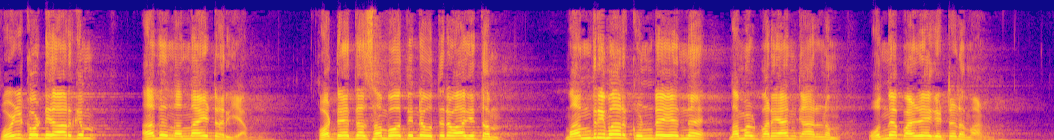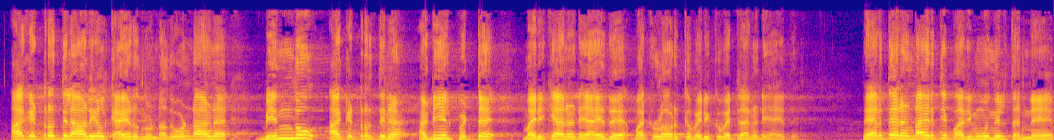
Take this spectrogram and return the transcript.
കോഴിക്കോട്ടുകാർക്കും അത് നന്നായിട്ടറിയാം. കോട്ടയത്തെ സംഭവത്തിന്റെ ഉത്തരവാദിത്തം മന്ത്രിമാർക്കുണ്ട് എന്ന് നമ്മൾ പറയാൻ കാരണം ഒന്ന് പഴയ കെട്ടിടമാണ്. ആ കെട്ടിടത്തിൽ ആളുകൾ കയറുന്നുണ്ട്. അതുകൊണ്ടാണ് ബിന്ദു ആ കെട്ടിടത്തിന് അടിയിൽപ്പെട്ട് മരിക്കാനിടയായത് മറ്റുള്ളവർക്ക് പരിക്കുപറ്റാനിടയായത് നേരത്തെ രണ്ടായിരത്തി പതിമൂന്നിൽ തന്നെ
